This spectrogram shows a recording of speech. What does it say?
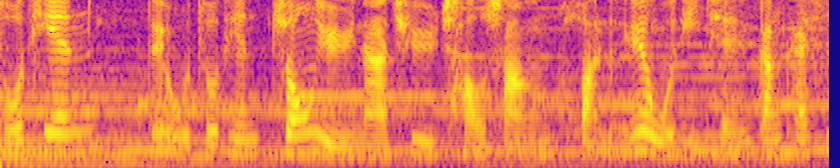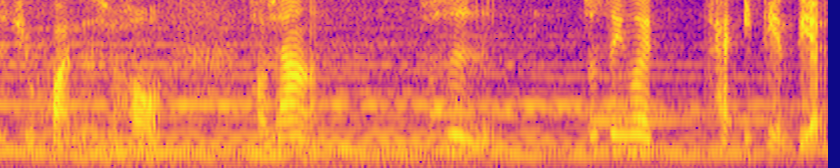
昨天。对我昨天终于拿去超商换了，因为我以前刚开始去换的时候，好像就是就是因为才一点点，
